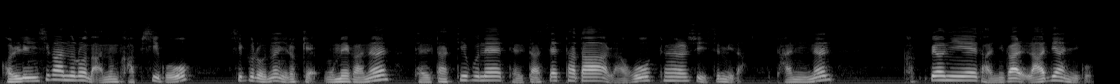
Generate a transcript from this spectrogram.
걸린 시간으로 나눈 값이고 식으로는 이렇게 오메가는 델타 t분의 델타 세타다 라고 표현할 수 있습니다. 단위는 각 변이의 단위가 라디안이고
